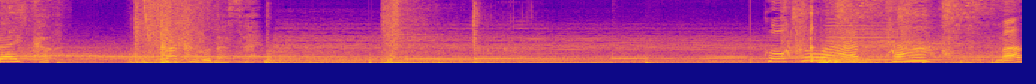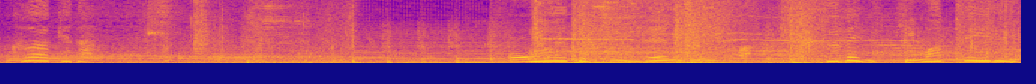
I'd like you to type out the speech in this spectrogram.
代価覚悟なさい。ここはさあ幕開けだ。お前たちのエンディングはすでに決まっているよ。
